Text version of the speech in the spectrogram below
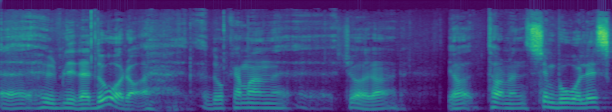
eh, hur blir det då? Då, då kan man eh, köra... Jag tar en symbolisk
